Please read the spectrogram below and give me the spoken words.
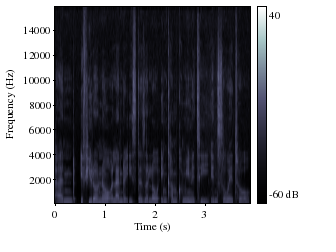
And if you don't know, Orlando East is a low income community in Soweto.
